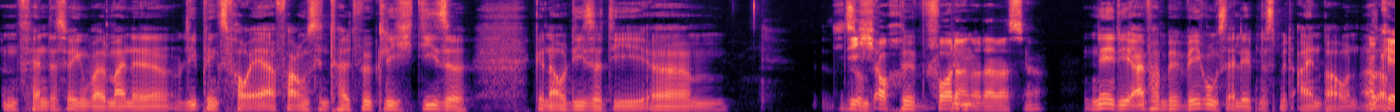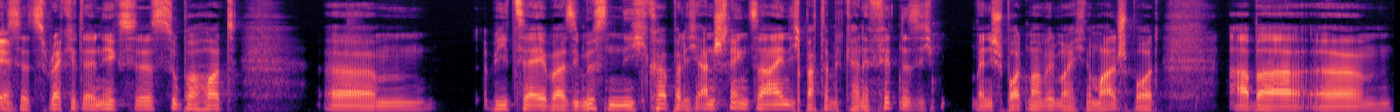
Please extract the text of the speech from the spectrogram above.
ein Fan deswegen, weil meine Lieblings-VR-Erfahrungen sind halt wirklich diese, genau diese, die ähm, die so dich auch fordern oder was, ja? Nee, die einfach ein Bewegungserlebnis mit einbauen. Also okay. ob das jetzt Racket NX ist, Superhot, ähm, Beat Saber, sie müssen nicht körperlich anstrengend sein. Ich mache damit keine Fitness. Ich, wenn ich Sport machen will, mache ich Normalsport. Aber ähm,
